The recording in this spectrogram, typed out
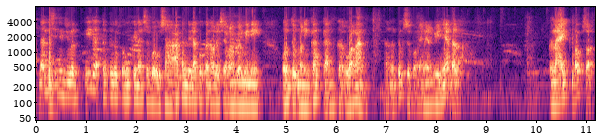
Dan di sini juga tidak tertutup kemungkinan sebuah usaha akan dilakukan oleh seorang Gemini untuk meningkatkan keuangan. Dan untuk support energinya adalah kenaik opsi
